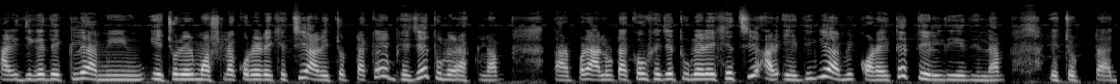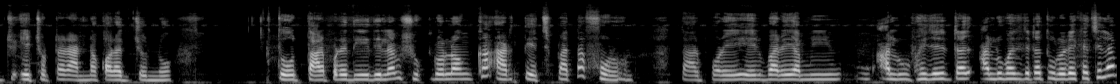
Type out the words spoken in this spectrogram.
আর এদিকে দেখলে আমি এঁচোড়ের মশলা করে রেখেছি, আর এঁচোড়টাকে ভেজে তুলে রাখলাম। তারপরে আলুটাকেও ভেজে তুলে রেখেছি, আর এদিকে আমি কড়াইতে তেল দিয়ে দিলাম এঁচোড়টা এঁচোড়টা রান্না করার জন্য। তো তারপরে দিয়ে দিলাম শুকনো লঙ্কা আর তেজপাতা ফোড়ন। তারপরে এরবারে আমি আলু ভেজেটা আলু ভাজে যেটা তুলে রেখেছিলাম,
